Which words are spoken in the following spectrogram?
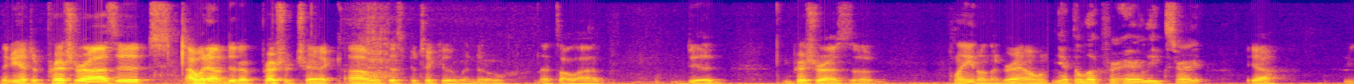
Then you have to pressurize it. I went out and did a pressure check uh, with this particular window. That's all I did. You pressurize the plane on the ground. You have to look for air leaks, right? Yeah, you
